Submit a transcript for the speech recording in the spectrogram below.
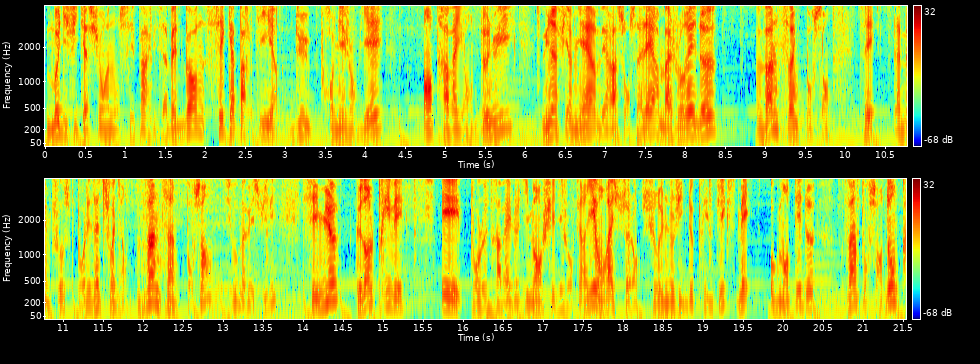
modification annoncée par Elisabeth Borne, c'est qu'à partir du 1er janvier, en travaillant de nuit, une infirmière verra son salaire majoré de 25%. C'est la même chose pour les aides-soignantes. 25%, si vous m'avez suivi, c'est mieux que dans le privé. Et pour le travail le dimanche et les jours fériés, on reste sur une logique de prime fixe, mais augmentée de 20%. Donc,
